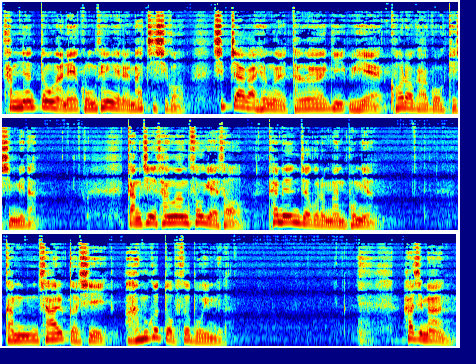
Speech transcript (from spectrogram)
3년 동안의 공생애를 마치시고 십자가형을 당하기 위해 걸어가고 계십니다. 당시 상황 속에서 표면적으로만 보면 감사할 것이 아무것도 없어 보입니다. 하지만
